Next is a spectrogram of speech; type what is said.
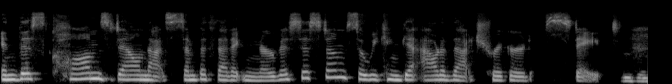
And this calms down that sympathetic nervous system so we can get out of that triggered state. Mm-hmm.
